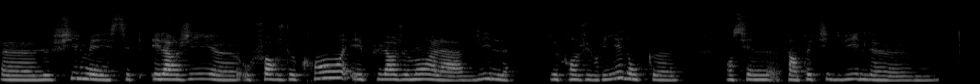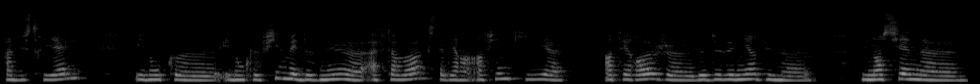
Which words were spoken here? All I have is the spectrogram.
le film s'est élargi aux forges de Cran et plus largement à la ville de Cran-Juvrier, donc ancienne, enfin petite ville industrielle. Et donc, et donc le film est devenu Afterwork, c'est-à-dire un, film qui interroge le devenir d'une ancienne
